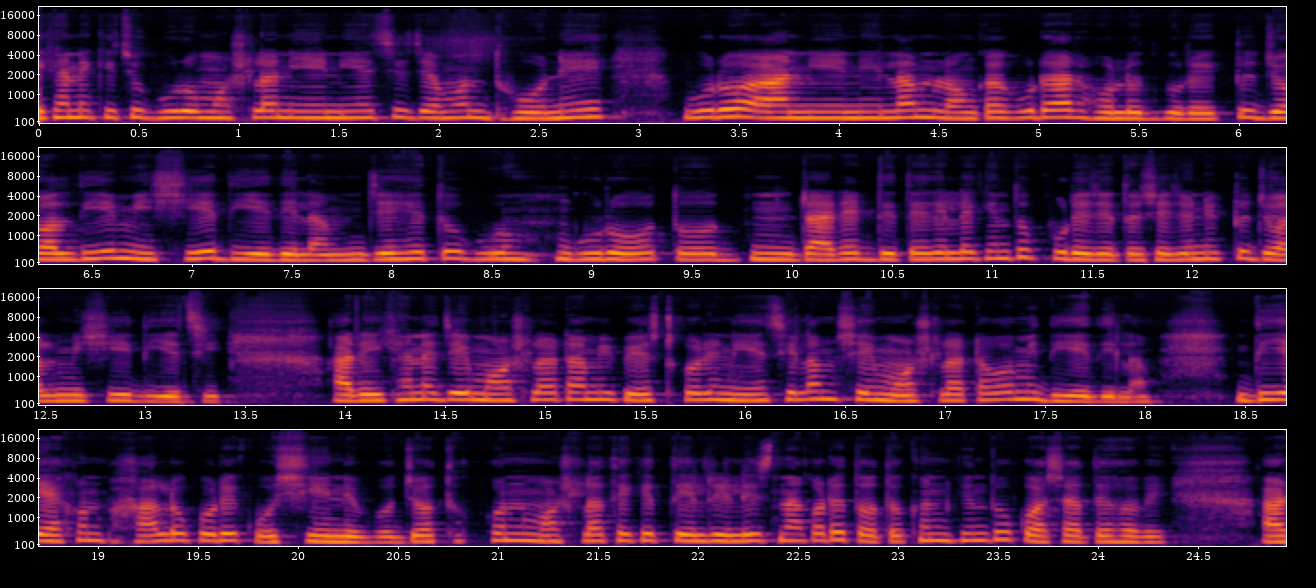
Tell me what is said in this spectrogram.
এখানে কিছু গুঁড়ো মশলা নিয়ে নিয়েছি, যেমন ধনে গুঁড়ো আর নিয়ে নিলাম লঙ্কা গুঁড়ো আর হলুদ গুঁড়ো। একটু জল দিয়ে মিশিয়ে দিয়ে দিলাম। যেহেতু গুঁড়ো তো ডাইরেক্ট দিতে গেলে কিন্তু পুড়ে যেত সেই জন্য একটু জল মিশিয়ে দিয়েছি। আর এখানে যে মশলাটা আমি পেস্ট করে নিয়েছিলাম, সেই মশলাটাও আমি দিয়ে দিলাম। দিয়ে এখন ভালো করে কষিয়ে নেব। যতক্ষণ মশলা থেকে তেল রিলিজ না করে ততক্ষণ কিন্তু কষাতে হবে। আর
